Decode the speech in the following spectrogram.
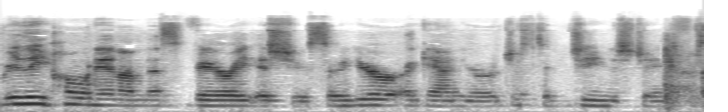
really hone in on this very issue. So you're, again, you're just a genius, James.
